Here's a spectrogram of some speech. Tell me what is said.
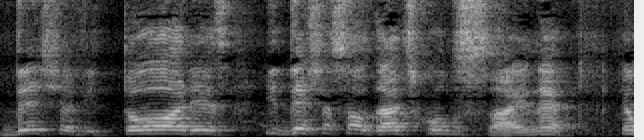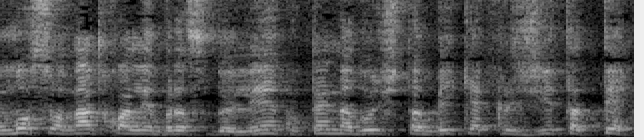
deixa vitórias e deixa saudades quando sai, né? Emocionado com a lembrança do elenco, treinadores também que acredita ter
